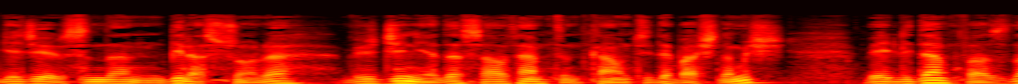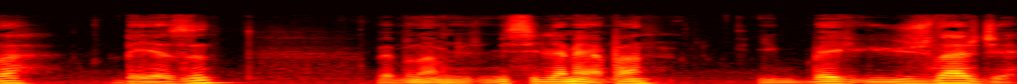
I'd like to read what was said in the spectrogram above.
gece yarısından biraz sonra Virginia'da Southampton County'de başlamış ve 50'den fazla beyazın ve buna misilleme yapan yüzlerce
